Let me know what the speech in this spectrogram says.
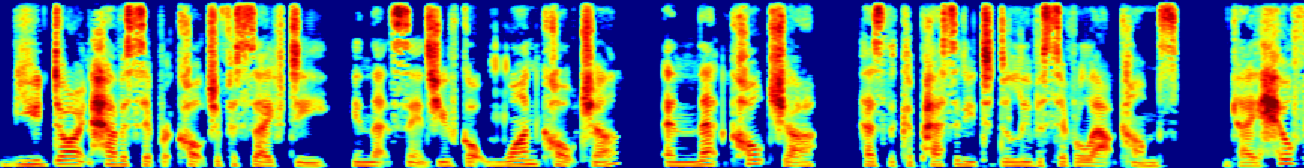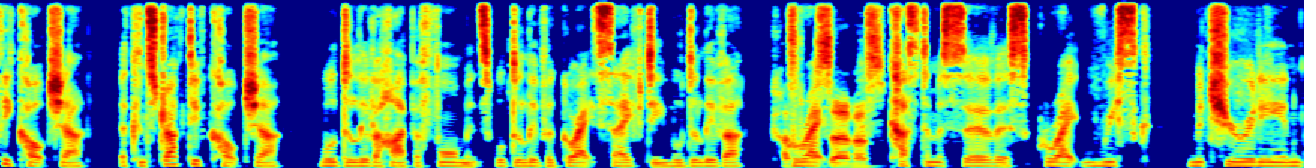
You don't have a separate culture for safety in that sense. You've got one culture, and that culture has the capacity to deliver several outcomes. Okay, healthy culture, a constructive culture will deliver high performance, will deliver great safety, will deliver customer great service, customer service, great risk maturity and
